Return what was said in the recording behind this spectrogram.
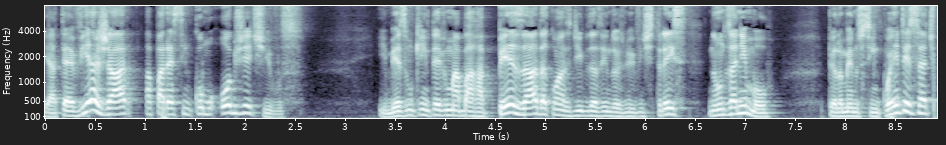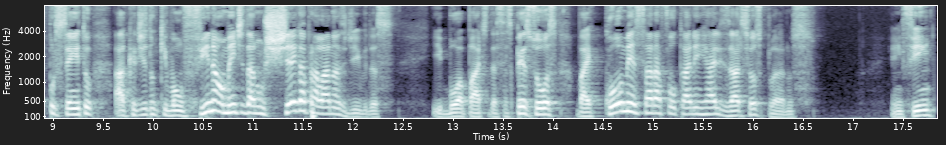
e até viajar aparecem como objetivos. E mesmo quem teve uma barra pesada com as dívidas em 2023 não desanimou. Pelo menos 57% acreditam que vão finalmente dar um chega para lá nas dívidas. E boa parte dessas pessoas vai começar a focar em realizar seus planos. Enfim,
